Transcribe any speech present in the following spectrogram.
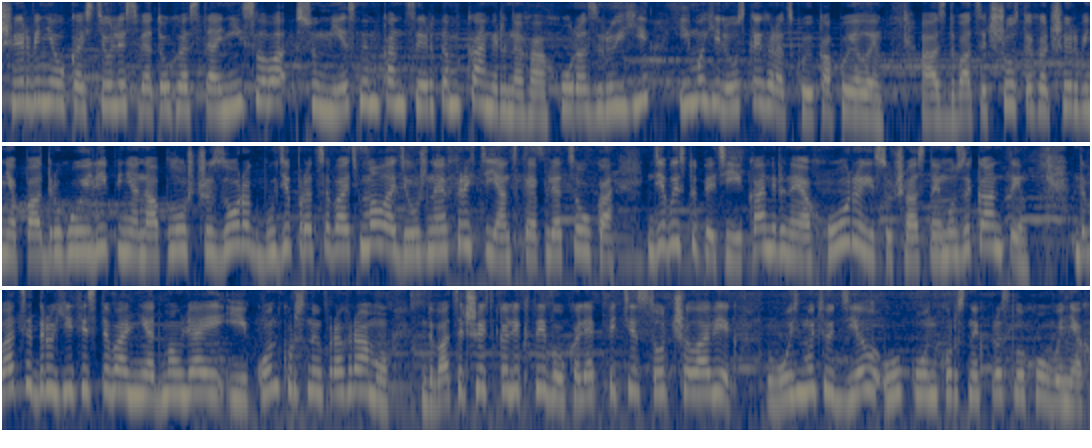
чэрвеня ў касцёле святога Станіслава сумесным канцэртам камернага хора з Рыгі і Магілёўскай гарадской капэлы. А з 26 чэрвеня па 2 ліпеня на плошчы зорак будзе працаваць маладзёжная хрысціянская пляцоўка, дзе выступяць і камерныя хоры і сучасныя музыканты. 22 фестываль не адмаўляе і конкурсную праграму. 26 калектываў каля 500 чалавек возьмуць удзел у конкурсных праслухоўваннях.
